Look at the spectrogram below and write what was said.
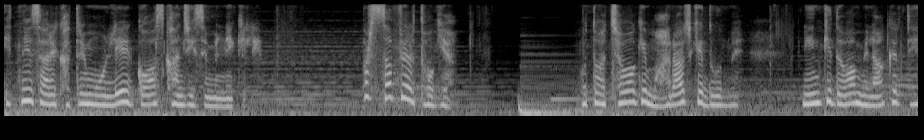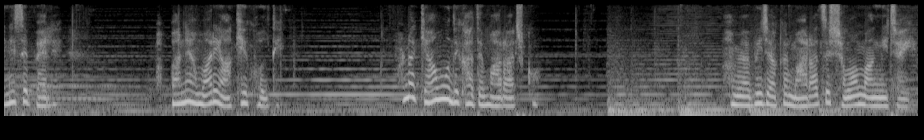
इतने सारे खतरे मोड़ लिए गौस खान जी से मिलने के लिए। पर सब व्यर्थ हो गया। वो तो अच्छा हुआ कि महाराज के दूध में नींद की दवा मिलाकर देने से पहले पापा ने हमारी आँखें खोल दी। वरना क्या मुँह दिखाते महाराज को? हमें अभी जाकर महाराज से क्षमा मांगनी चाहिए।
